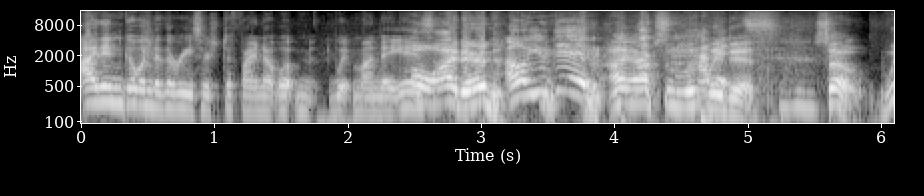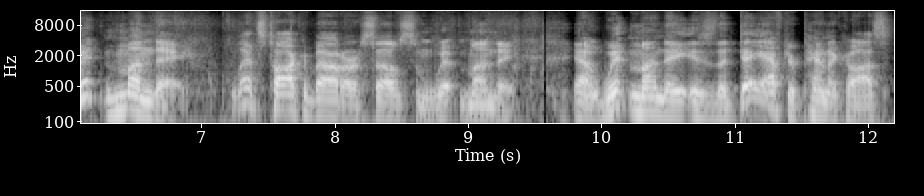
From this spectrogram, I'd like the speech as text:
I didn't go into the research to find out what Whit Monday is. Oh, I did. Oh, you did. I Let's absolutely did. So, Whit Monday. Let's talk about ourselves some Whit Monday. Yeah, Whit Monday is the day after Pentecost.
